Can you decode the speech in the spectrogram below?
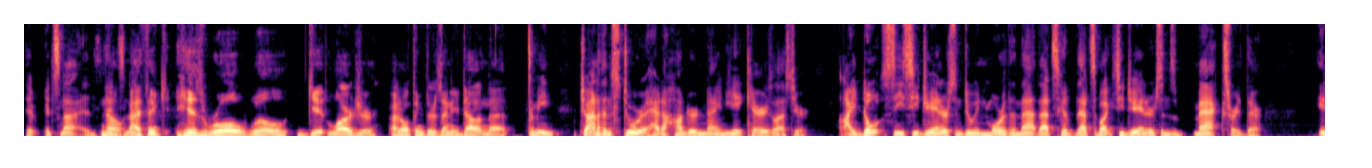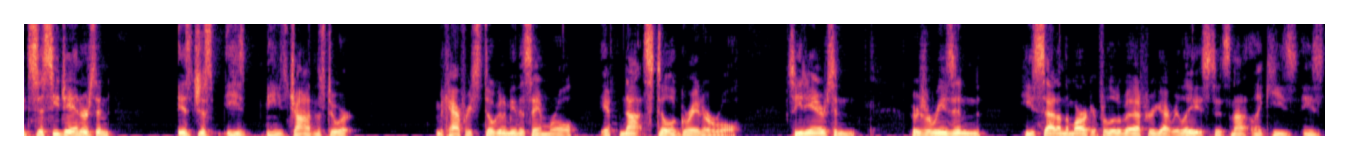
It, it's not. It's, No, it's not. I think his role will get larger. I don't think there's any doubt in that. I mean, Jonathan Stewart had 198 carries last year. I don't see CJ Anderson doing more than that. That's that's about CJ Anderson's max right there. It's just CJ Anderson is just he's he's Jonathan Stewart. McCaffrey's still going to be in the same role, if not still a greater role. CJ Anderson, there's a reason he sat on the market for a little bit after he got released. It's not like he's he's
